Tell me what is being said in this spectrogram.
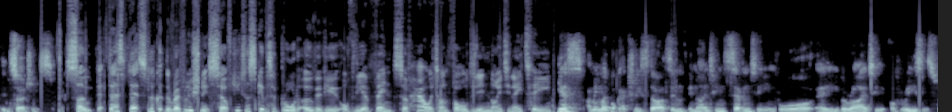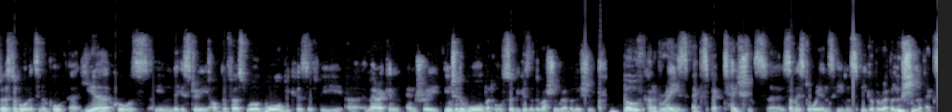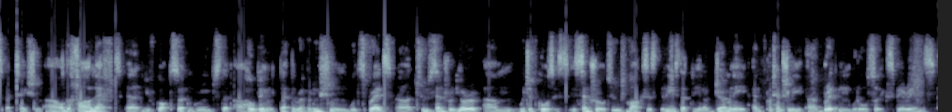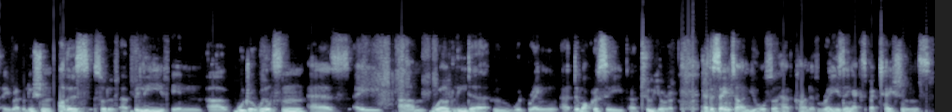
insurgents. So let's, let's look at the revolution itself. Can you just give us a broad overview of the events of how it unfolded in 1918? Yes, I mean, my book actually starts in, in 1917 for a variety of reasons. First of all, it's an important uh, year, of course, in the history of the First World War because of the uh, American entry into the war, but also because of the Russian Revolution. Both kind of raise expectations. Uh, some historians even speak of a revolution of expectation. Uh, on the far left, uh, you've got certain groups that are hoping that the revolution would spread uh, to Central Europe, um, which of course is, is, central to Marxist beliefs that you know Germany and potentially Britain would also experience a revolution. Others sort of uh, believe in uh, Woodrow Wilson as a um, world leader who would bring uh, democracy uh, to Europe. At the same time, you also have kind of raising expectations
